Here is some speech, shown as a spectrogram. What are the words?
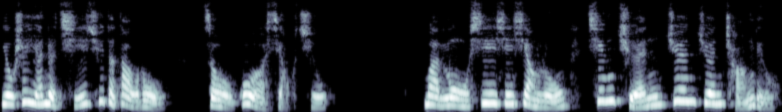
有时沿着崎岖的道路走过小丘。万木欣欣向荣，清泉涓涓长流。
